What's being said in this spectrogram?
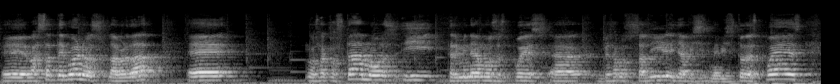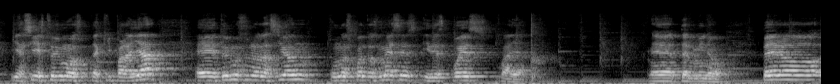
eh, bastante buenos, la verdad. Eh, nos acostamos y terminamos después, eh, empezamos a salir, ella me visitó después y así estuvimos de aquí para allá. tuvimos una relación unos cuantos meses y después, vaya, terminó. Pero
